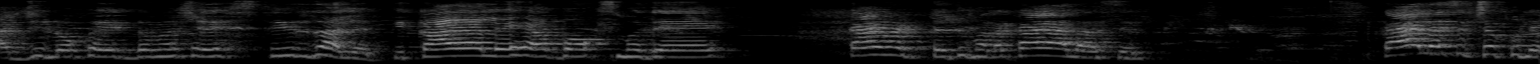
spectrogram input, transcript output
आजी लोक एकदम असे स्थिर झालेत की काय आलं ह्या बॉक्समध्ये काय वाटतं तुम्हाला? काय आलं असेल? काय आलं असेल चकुले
